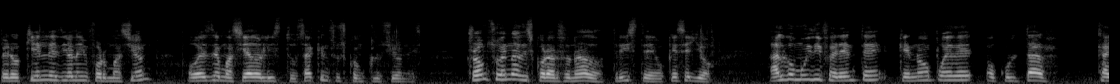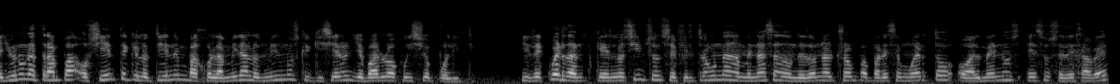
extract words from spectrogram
Pero ¿quién le dio la información? ¿O es demasiado listo? Saquen sus conclusiones. Trump suena descorazonado, triste o qué sé yo. Algo muy diferente que no puede ocultar. Cayó en una trampa o siente que lo tienen bajo la mira los mismos que quisieron llevarlo a juicio político. Y recuerdan que en Los Simpsons se filtró una amenaza donde Donald Trump aparece muerto, o al menos eso se deja ver.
